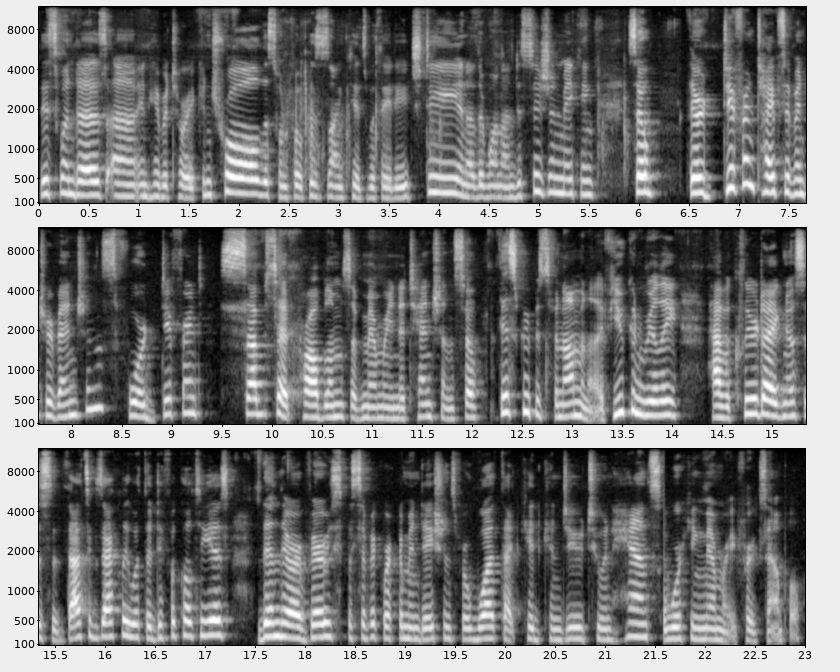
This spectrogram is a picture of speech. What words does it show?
This one does uh, inhibitory control, this one focuses on kids with ADHD, another one on decision making. So there are different types of interventions for different subset problems of memory and attention. So this group is phenomenal. If you can really have a clear diagnosis that that's exactly what the difficulty is, then there are very specific recommendations for what that kid can do to enhance working memory, for example.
